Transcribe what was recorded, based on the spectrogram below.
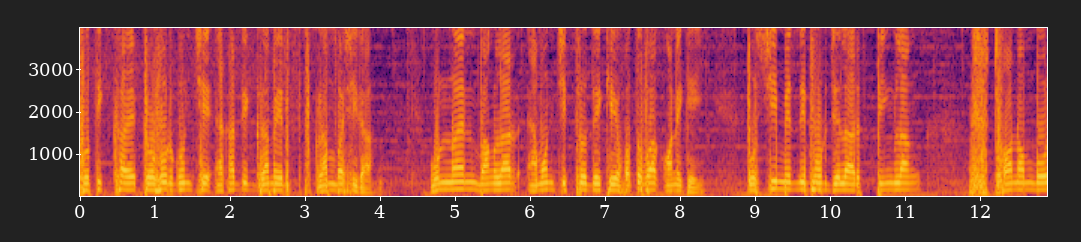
প্রতীক্ষায় প্রহর গুনছে একাধিক গ্রামের গ্রামবাসীরা। উন্নয়ন বাংলার এমন চিত্র দেখে হতবাক অনেকেই। পশ্চিম মেদিনীপুর জেলার পিংলাং ছ নম্বর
